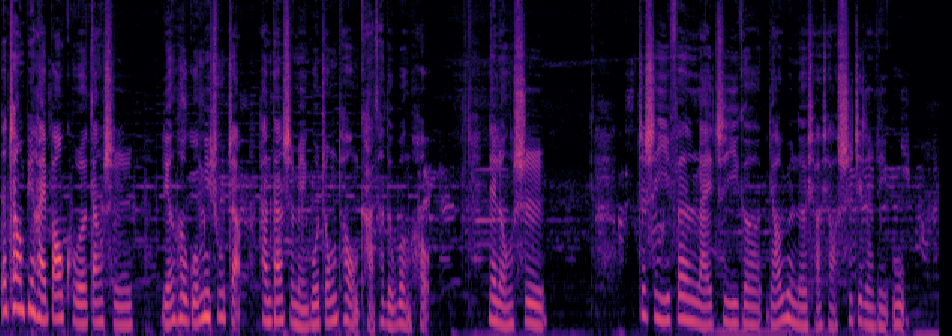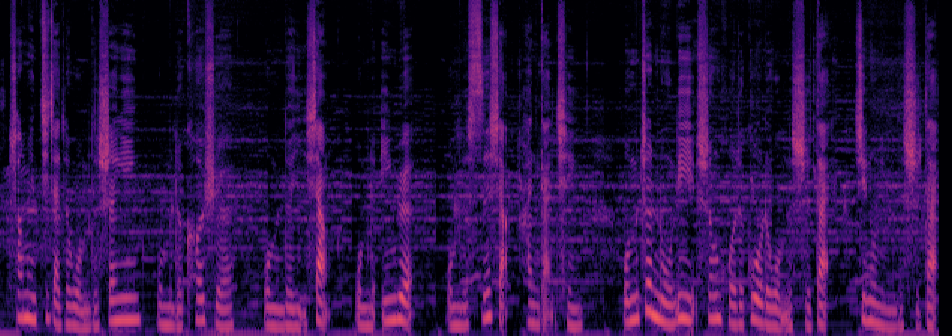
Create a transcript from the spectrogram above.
那唱片还包括了当时联合国秘书长和当时美国总统卡特的问候。内容是：这是一份来自一个遥远的小小世界的礼物，上面记载着我们的声音、我们的科学、我们的影像、我们的音乐、我们的思想和感情。我们正努力生活着，过了我们的时代，进入你们的时代。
